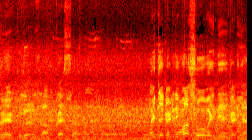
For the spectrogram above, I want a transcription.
نظام کیسا اتنے گاڑی کی بس ہو کی اتنے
